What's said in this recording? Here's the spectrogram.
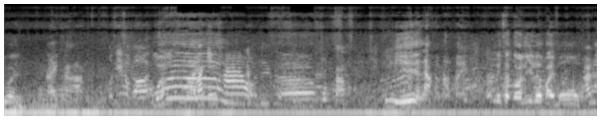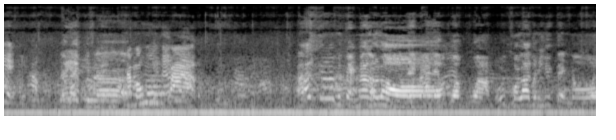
ด้วย ได้ครับโอเคค่ะบอสว้าวมากินข้าวสวัสดีครับผมตำพรุ่งนี้จะหลับไปมากไหมในสตอรี่เริ่มบ่ายโมงมาพี่กินข้าวไม่อยากกินนะตำมะฮุ่งปลาอ้าวมันแต่งหน้าแล้วเหรอแต่งงานแล้วกลัวกลัวโอ้ยโคราชยังไม่รีบแต่งเน้อโอ้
